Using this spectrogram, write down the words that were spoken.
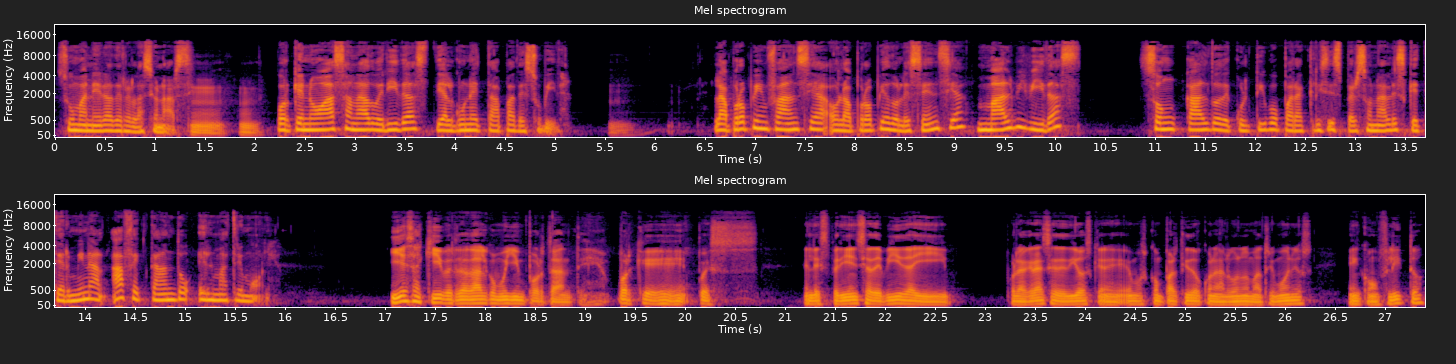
su manera de relacionarse, porque no ha sanado heridas de alguna etapa de su vida. La propia infancia o la propia adolescencia, mal vividas, son caldo de cultivo para crisis personales que terminan afectando el matrimonio. Y es aquí, ¿verdad?, algo muy importante, porque pues en la experiencia de vida y por la gracia de Dios que hemos compartido con algunos matrimonios en conflicto,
